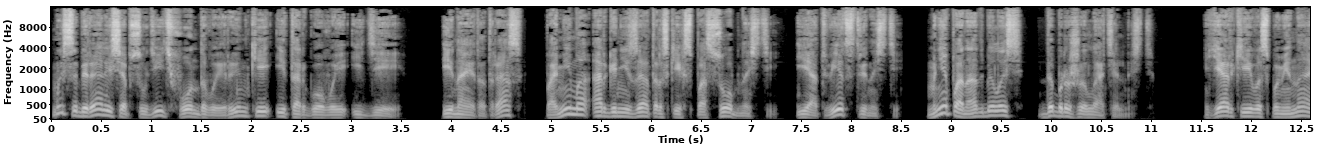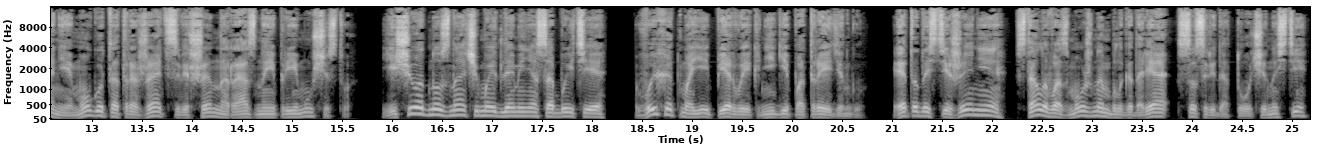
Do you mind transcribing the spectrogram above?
Мы собирались обсудить фондовые рынки и торговые идеи. И на этот раз, помимо организаторских способностей и ответственности, мне понадобилась доброжелательность. Яркие воспоминания могут отражать совершенно разные преимущества. Еще одно значимое для меня событие — выход моей первой книги по трейдингу. Это достижение стало возможным благодаря сосредоточенности,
